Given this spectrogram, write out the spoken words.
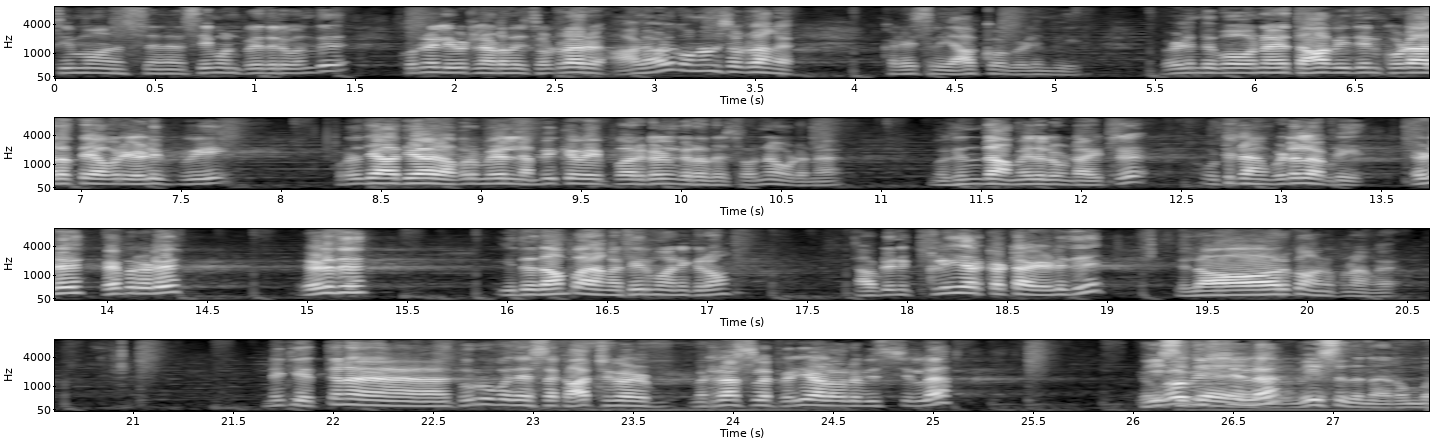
சீமோன் சீமோன் பேதர் வந்து குறுநெல்லி வீட்டில் நடந்து சொல்கிறாரு ஆளாளுக்கு ஒன்று சொல்கிறாங்க கடைசியில் யாக்கோ விழும்பி விழுந்து போன தாவீதின் கூடாரத்தை அவர் எழுப்பி புரஜாதியார் அவர் மேல் நம்பிக்கை வைப்பார்கள்ங்கிறத சொன்ன உடனே மிகுந்த அமைதல் உண்டாயிற்று. விட்டுட்டாங்க விடல அப்படி. எடு பேப்பர் எடு. எழுது. இதுதான்ப்பா நாங்கள் தீர்மானிக்கிறோம். அப்படின்னு கிளியர் கட்டா எழுதி எல்லாருக்கும் அனுப்புனாங்க. இன்னைக்கு எத்தனை துருபதேச காற்றுகள் மெட்ராஸ்ல பெரிய அளவுல வீசுது வீசுதுண்ணே ரொம்ப.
